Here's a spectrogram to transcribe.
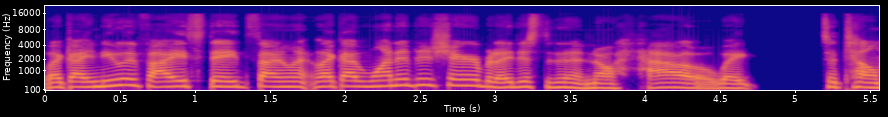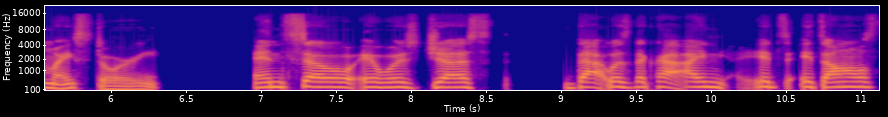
Like I knew if I stayed silent, like I wanted to share, but I just didn't know how, like to tell my story. And so it was just that was the crack. I it's it's almost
